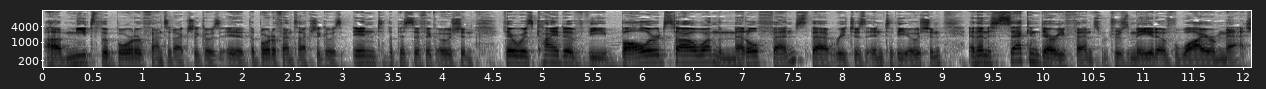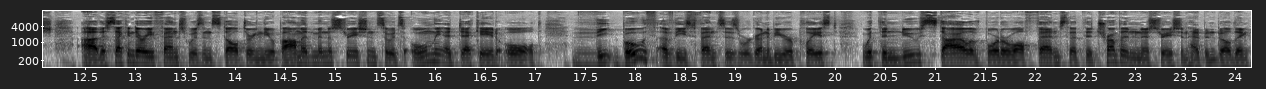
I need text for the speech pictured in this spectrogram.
uh, meets the border fence. It actually goes in, the border fence actually goes into the Pacific Ocean. There was kind of the bollard style one, the metal fence that reaches into the ocean, and then a secondary fence which was made of wire mesh. Uh, the secondary fence was installed during the Obama administration, so it's only a decade old. The both of these fences were going to be replaced with the new style of border wall fence that the Trump administration had been building,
